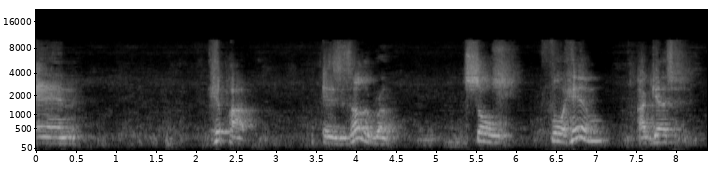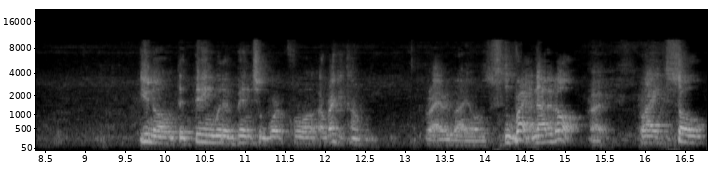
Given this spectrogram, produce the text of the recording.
And hip hop is his other brother. So for him, I guess, you know, the thing would have been to work for a record company. Right. Everybody always. Right, not at all. Right. Right. So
